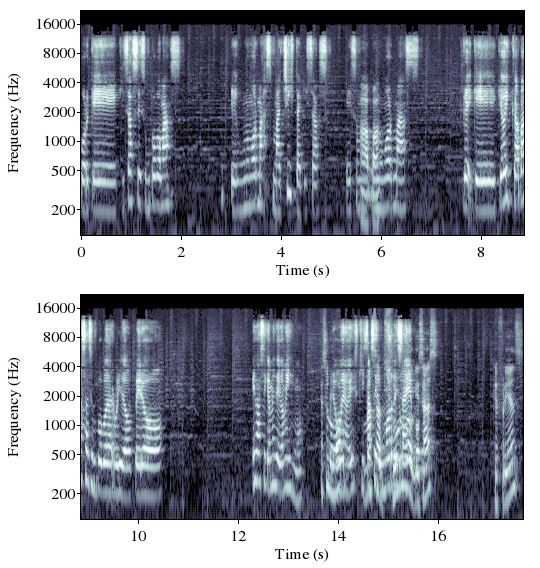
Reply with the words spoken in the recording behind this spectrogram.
porque quizás es un poco más, eh, un humor más machista quizás. Es un, humor más... Que, que- que hoy capaz hace un poco de ruido, pero es básicamente lo mismo. Es un Pero humor bueno, es quizás más el humor de esa absurdo, época. quizás, que Friends.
